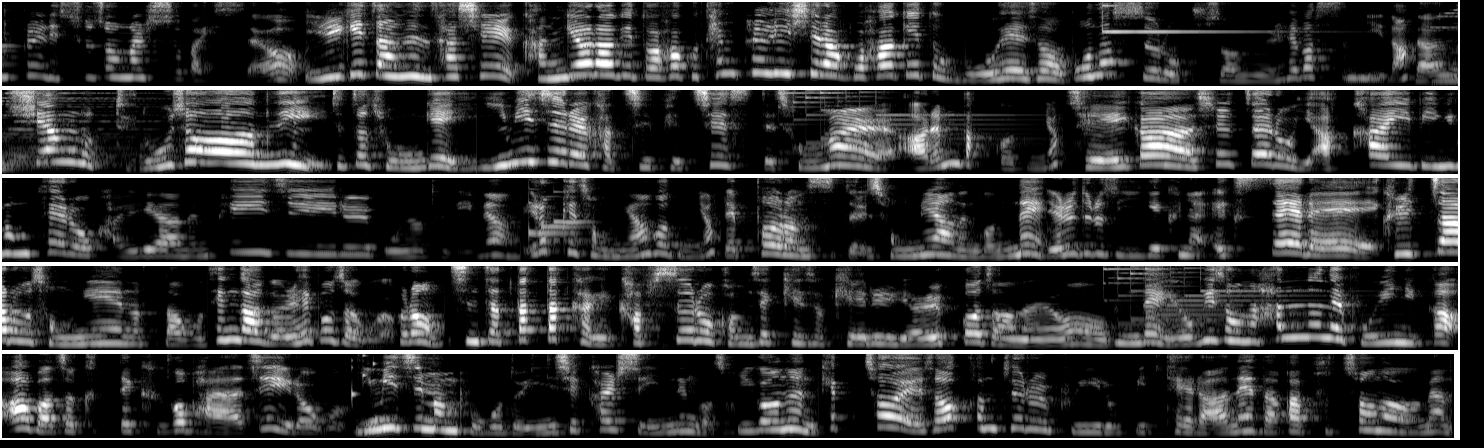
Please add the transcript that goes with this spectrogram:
템플릿 수정할 수가 있어요. 일기장 은 사실 간결하기도 하고 템플릿이라고 하기도 뭐해서 보너스로 구성을 해봤습니다. 난 취향 노트. 노션이 진짜 좋은 게 이미지를 같이 배치했을 때 정말 아름답거든요. 제가 실제로 이 아카이빙 형태로 관리하는 페이지를 보여드리면 이렇게 정리하거든요. 레퍼런스들 정리하는 건데 예를 들어서 이게 그냥 엑셀에 글자로 정리해놨다고 생각을 해보자고요. 그럼 진짜 딱딱하게 값으로 검색해서 걔를 열 거잖아요. 근데 여기서는 한눈에 보이니까 아 맞아 그때 그거 봐야지 이러고 이미지만 보고도 인식할 수 있는 거죠. 이거는 캡처해서 컨트롤 V로 밑에 란에다가 붙여넣으면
